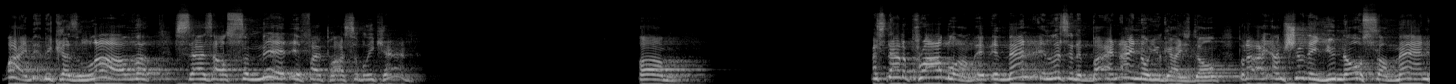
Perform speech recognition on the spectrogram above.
Why? Because love says I'll submit if I possibly can. Um, that's not a problem. If, if men, and listen, and I know you guys don't, but I, I'm sure that you know some men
